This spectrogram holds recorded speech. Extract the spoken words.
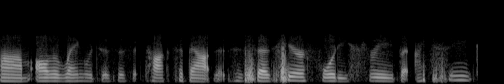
um, all the languages as it talks about. It says here 43, but I think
